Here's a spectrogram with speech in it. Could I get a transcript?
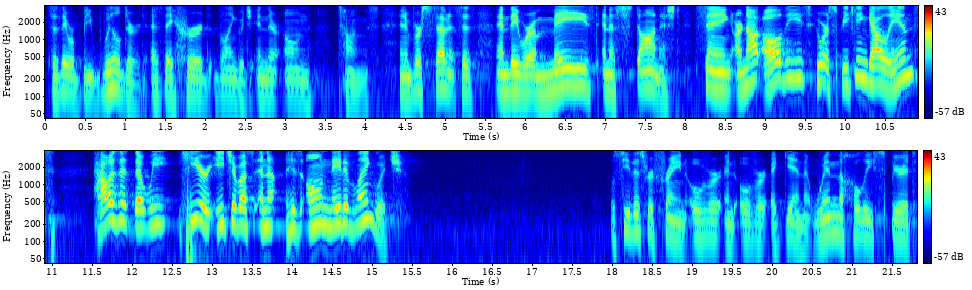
It says they were bewildered as they heard the language in their own tongues. And in verse 7 it says, And they were amazed and astonished, saying, Are not all these who are speaking Galileans? How is it that we hear each of us in his own native language? We'll see this refrain over and over again that when the Holy Spirit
